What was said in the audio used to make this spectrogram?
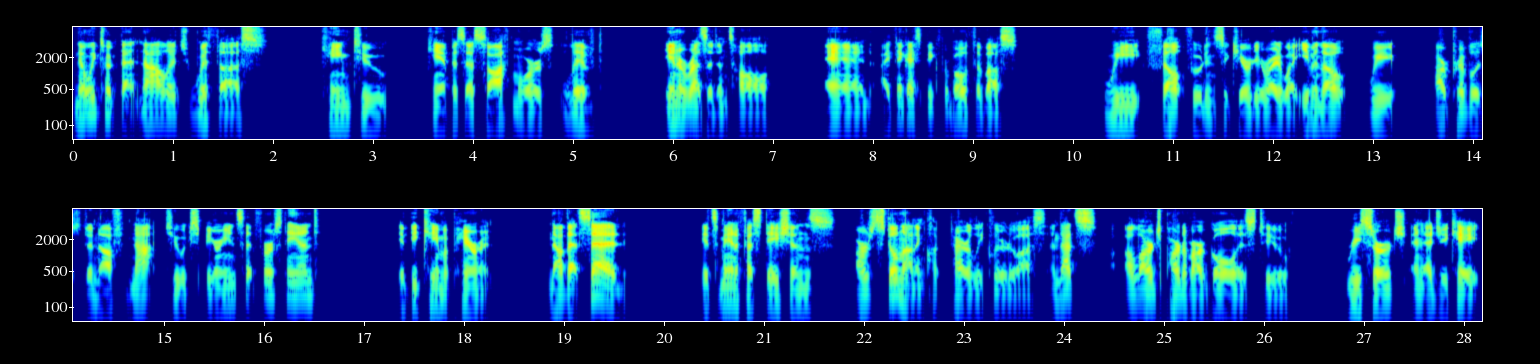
Then we took that knowledge with us, came to campus as sophomores, lived in a residence hall, and I think I speak for both of us. We felt food insecurity right away, even though we are privileged enough not to experience it firsthand. It became apparent. Now that said, its manifestations are still not entirely clear to us, and that's a large part of our goal is to research and educate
